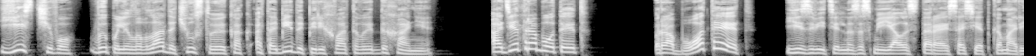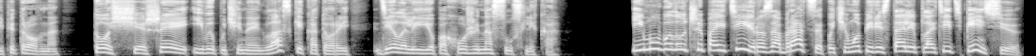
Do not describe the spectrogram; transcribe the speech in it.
«Есть чего», — выпалила Влада, чувствуя, как от обиды перехватывает дыхание. «А дед работает». «Работает?» — язвительно засмеялась вторая соседка Мария Петровна, тощая шея и выпученные глазки которой делали ее похожей на суслика. «Ему бы лучше пойти и разобраться, почему перестали платить пенсию.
